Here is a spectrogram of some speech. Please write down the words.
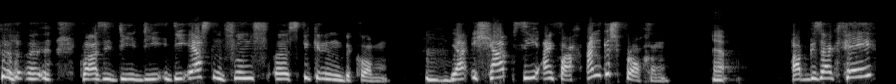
quasi die, die, die ersten fünf äh, Speakerinnen bekommen. Mhm. Ja, ich habe sie einfach angesprochen. Ja. Habe gesagt, hey,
